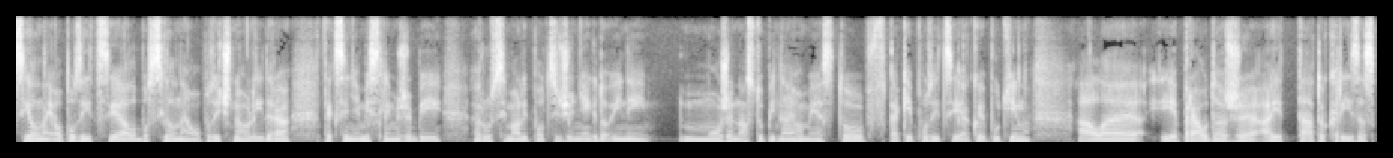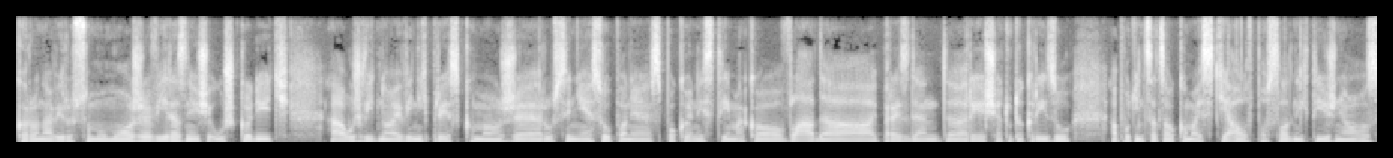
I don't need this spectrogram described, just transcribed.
silnej opozície alebo silného opozičného lídra, tak si nemyslím, že by Rusi mali pocit, že niekto iný môže nastúpiť na jeho miesto v takej pozícii, ako je Putin, ale je pravda, že aj táto kríza s koronavírusom mu môže výraznejšie uškodiť a už vidno aj v iných prieskumoch, že Rusi nie sú úplne spokojní s tým, ako vláda a aj prezident riešia túto krízu a Putin sa celkom aj stiahol v posledných týždňoch z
